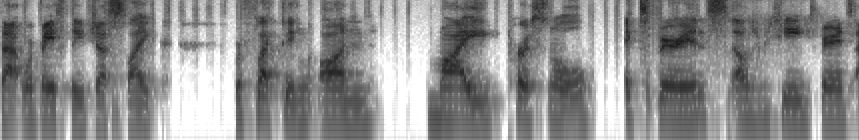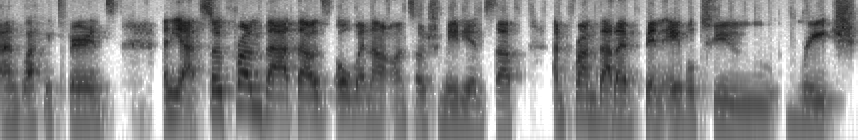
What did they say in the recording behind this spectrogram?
that were basically just like reflecting on my personal experience, LGBT experience and Black experience. And yeah, so from that, that was all went out on social media and stuff. And from that, I've been able to reach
